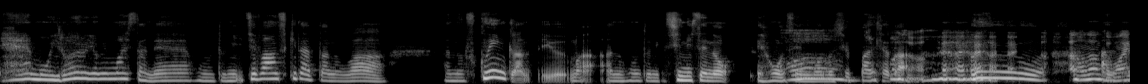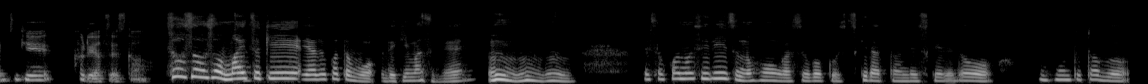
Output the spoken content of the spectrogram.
えー、もういろいろ読みましたね、本当に。一番好きだったのは、あの福音館っていう、まあ、あの本当に老舗の絵本専門の出版社が。あのなんか毎月来るやつですか？そうそうそう、毎月やることもできますね。うんうんうん。でそこのシリーズの本がすごく好きだったんですけれど、本当多分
